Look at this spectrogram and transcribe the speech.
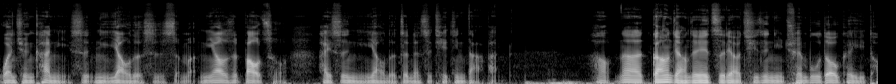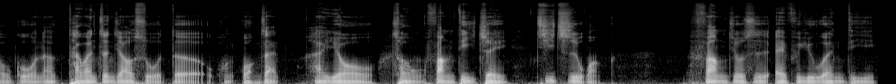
完全看你是你要的是什么，你要的是报酬，还是你要的真的是贴近大盘？好，那刚刚讲这些资料，其实你全部都可以透过那台湾证交所的网网站，还有从放 DJ 机制网。放就是 F U N D，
